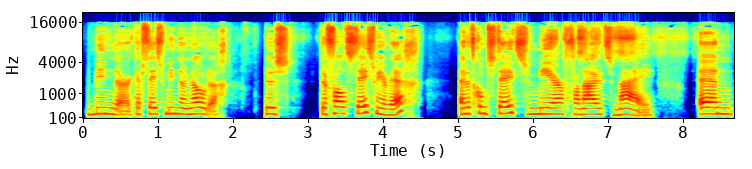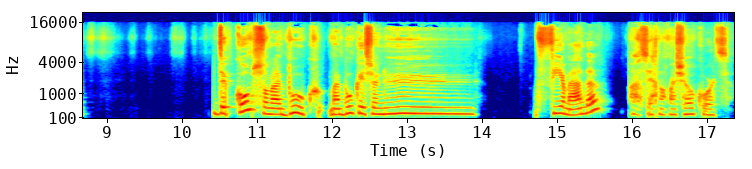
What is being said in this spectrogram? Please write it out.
minder. Ik heb steeds minder nodig. Dus er valt steeds meer weg. En het komt steeds meer vanuit mij. En de komst van mijn boek. Mijn boek is er nu vier maanden. Oh, dat is echt nog maar zo kort.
